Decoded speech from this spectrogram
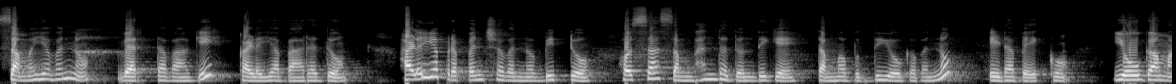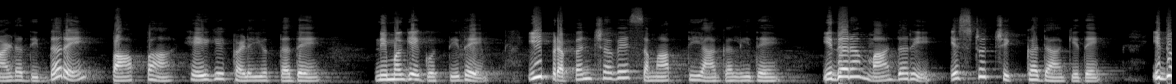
ಸಮಯವನ್ನು ವ್ಯರ್ಥವಾಗಿ ಕಳೆಯಬಾರದು. ಹಳೆಯ ಪ್ರಪಂಚವನ್ನು ಬಿಟ್ಟು ಹೊಸ ಸಂಬಂಧದೊಂದಿಗೆ ತಮ್ಮ ಬುದ್ಧಿಯೋಗವನ್ನು ಇಡಬೇಕು. ಯೋಗ ಮಾಡದಿದ್ದರೆ ಪಾಪ ಹೇಗೆ ಕಳೆಯುತ್ತದೆ? ನಿಮಗೆ ಗೊತ್ತಿದೆ, ಈ ಪ್ರಪಂಚವೇ ಸಮಾಪ್ತಿಯಾಗಲಿದೆ. ಇದರ ಮಾದರಿ ಎಷ್ಟು ಚಿಕ್ಕದಾಗಿದೆ. ಇದು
